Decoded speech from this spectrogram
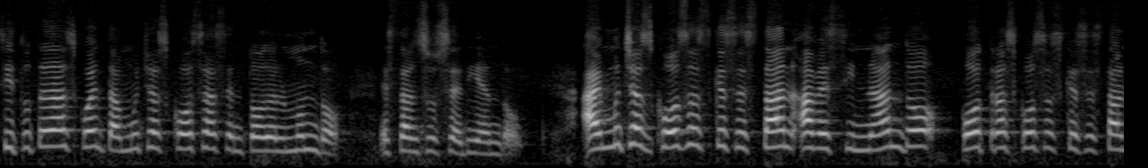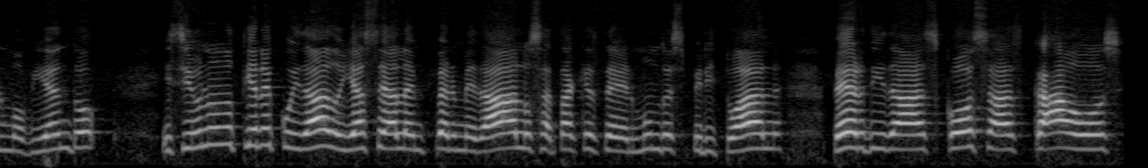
si tú te das cuenta, muchas cosas en todo el mundo están sucediendo. Hay muchas cosas que se están avecinando, otras cosas que se están moviendo. Y si uno no tiene cuidado, ya sea la enfermedad, los ataques del mundo espiritual, pérdidas, cosas, caos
